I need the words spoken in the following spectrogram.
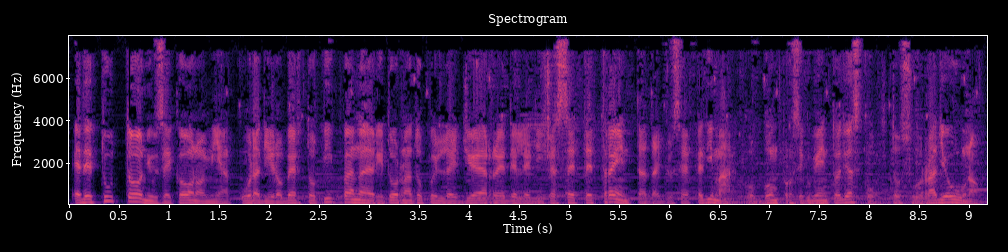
Ed è tutto, News Economy a cura di Roberto Pippan ritorna dopo il GR delle 17.30 da Giuseppe Di Marco. Buon proseguimento di ascolto su Radio 1.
